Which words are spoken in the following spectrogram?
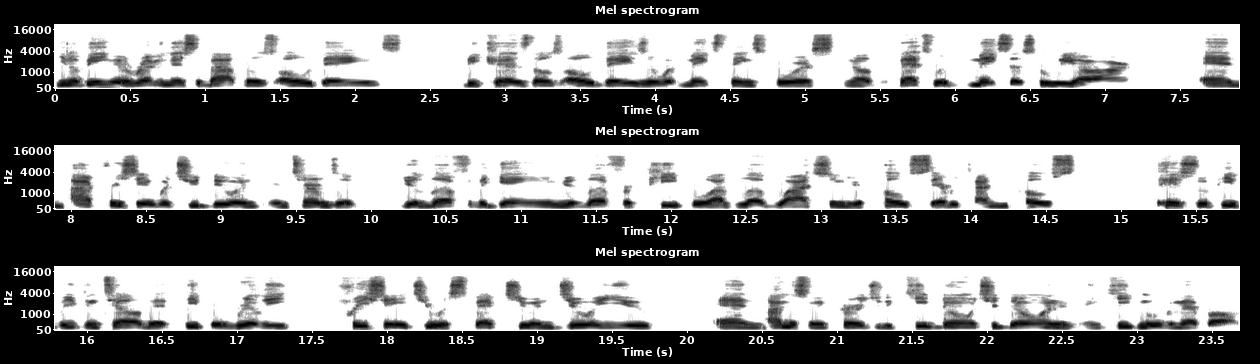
you know, being able to reminisce about those old days because those old days are what makes things for us. You know, that's what makes us who we are. And I appreciate what you do in, in terms of your love for the game, your love for people. I love watching your posts every time you post. pitch with people, you can tell that people really appreciate you, respect you, enjoy you. And I'm just going to encourage you to keep doing what you're doing and, and keep moving that ball.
